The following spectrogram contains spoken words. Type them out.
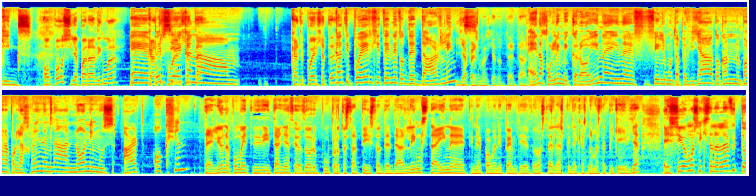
gigs. Όπως για παράδειγμα. Ε, κάτι, πέρσι που έρχεται, έκανα. κάτι που έρχεται; Κάτι που έρχεται είναι το Dead Darlings. Για πες μας για τον Dead Darlings. Ένα πολύ μικρό είναι, είναι φίλοι μου τα παιδιά, το κάνουν πάρα πολλά χρόνια. Είναι ένα anonymous art auction. Τέλειο. Να πούμε ότι η Τάνια Θεοδόρου που πρωτοστατεί στο Dead Darlings θα είναι την επόμενη Πέμπτη εδώ στο Ελλάς Πίντακας να μας τα πει και η ίδια. Εσύ όμως έχεις αναλάβει το.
